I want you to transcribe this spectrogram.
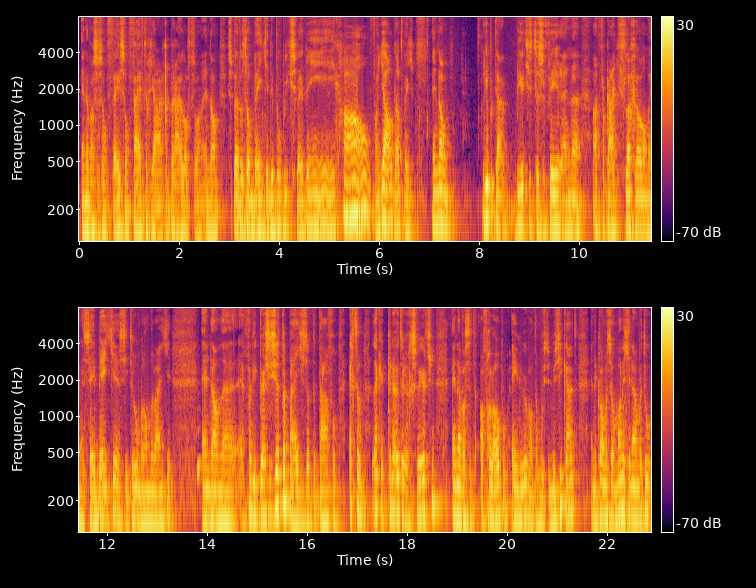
En er was er zo'n feest, zo'n 50-jarige bruiloft van. En dan speelde zo'n beentje de boobies. Weet je, ik hou van jou, dat weet je. En dan liep ik daar biertjes te serveren en eh advocaatje slagroom en een cb'tje, een citroenbrandewijntje. En dan eh, van die persische tapijtjes op de tafel. Echt zo'n lekker kneuterig sfeertje. En dan was het afgelopen om één uur, want dan moest de muziek uit. En dan kwam er zo'n mannetje naar me toe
